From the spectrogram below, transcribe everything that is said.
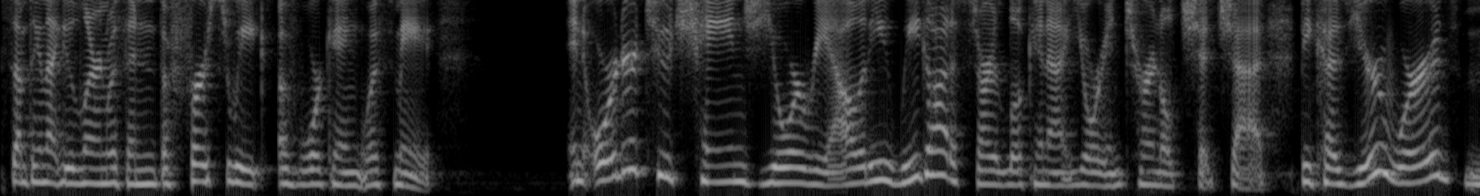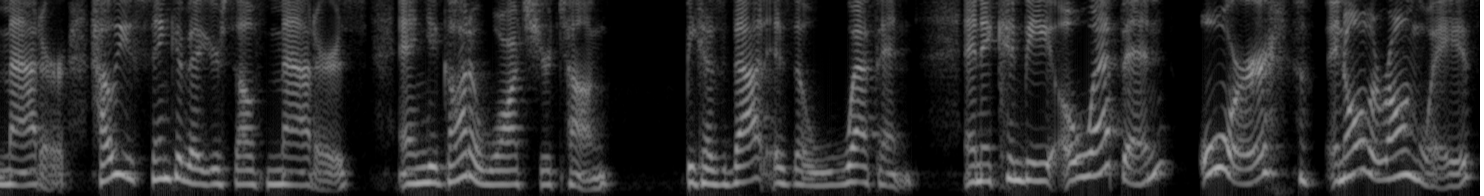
Something that you learn within the first week of working with me. In order to change your reality, we got to start looking at your internal chit chat because your words matter. How you think about yourself matters. And you got to watch your tongue because that is a weapon. And it can be a weapon or in all the wrong ways,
